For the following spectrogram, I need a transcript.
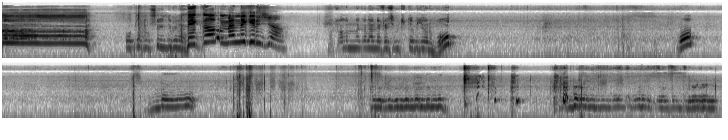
Aa! Oturdum suyun dibine. Bekle oğlum ben de gireceğim. Bakalım ne kadar nefesimi tutabiliyorum. Hop. Hop.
